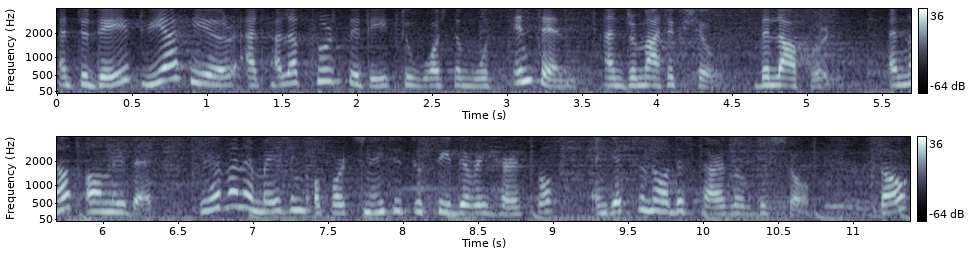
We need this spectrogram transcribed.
And today we are here at Al Habtoor city to watch the most intense and dramatic show, the La Perle. And not only that, we have an amazing opportunity to see the rehearsal and get to know the stars of the show. So,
